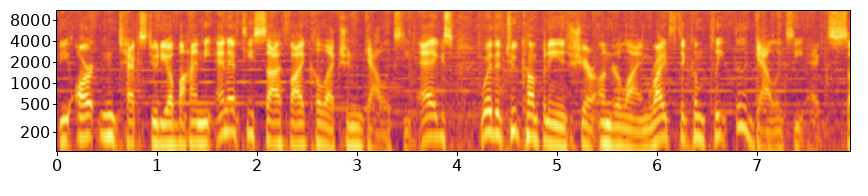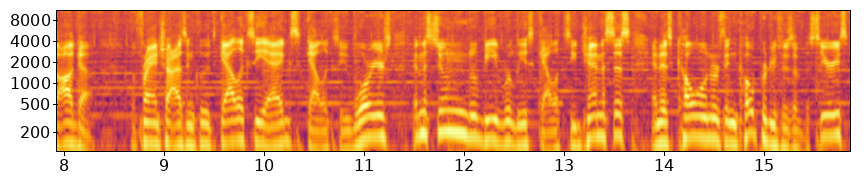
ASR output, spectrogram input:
the art and tech studio behind the NFT sci fi collection Galaxy Eggs, where the two companies share underlying rights to complete the Galaxy Eggs saga. The franchise includes Galaxy Eggs, Galaxy Warriors, and the soon to be released Galaxy Genesis. And as co owners and co producers of the series,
